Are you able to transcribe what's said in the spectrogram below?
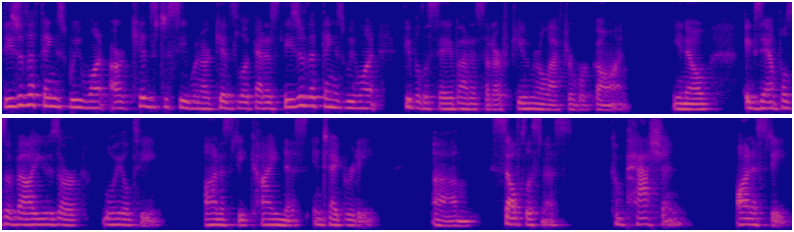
these are the things we want our kids to see when our kids look at us. These are the things we want people to say about us at our funeral after we're gone. You know, examples of values are loyalty, honesty, kindness, integrity, um, selflessness, compassion, honesty.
